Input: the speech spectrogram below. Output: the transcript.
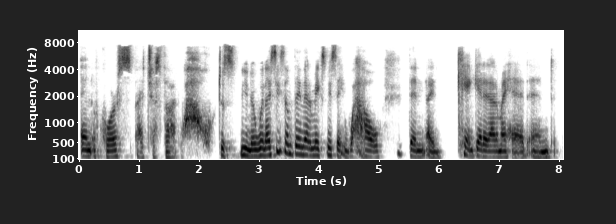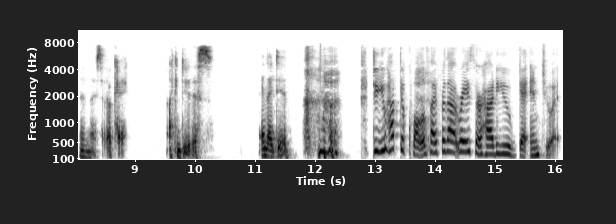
and of course, I just thought, wow, just you know, when I see something that makes me say, wow, then I can't get it out of my head, and and I said, okay, I can do this, and I did. Do you have to qualify for that race or how do you get into it?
